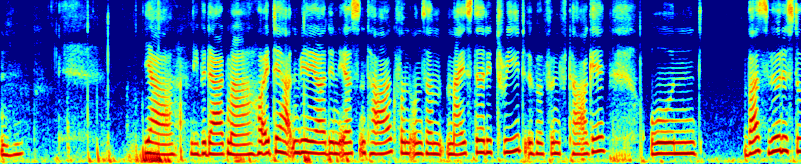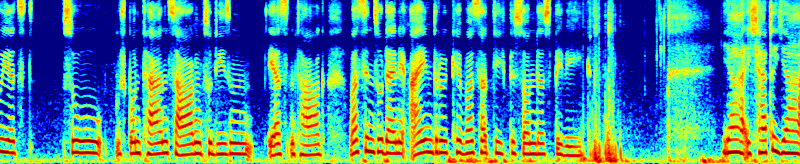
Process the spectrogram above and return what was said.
Mhm. Ja, liebe Dagmar, heute hatten wir ja den ersten Tag von unserem Meisterretreat über fünf Tage. Und was würdest du jetzt so spontan sagen zu diesem ersten Tag? Was sind so deine Eindrücke? Was hat dich besonders bewegt? Ja, ich hatte ja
